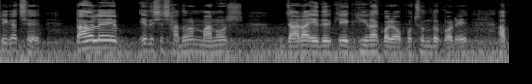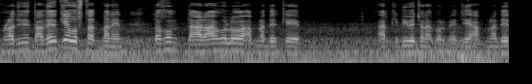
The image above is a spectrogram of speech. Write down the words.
ঠিক আছে? তাহলে এদেশে সাধারণ মানুষ যারা এদেরকে ঘৃণা করে, অপছন্দ করে, আপনারা যদি তাদেরকে ওস্তাদ মানেন তখন তারা হলো আপনাদেরকে আর কি বিবেচনা করবে যে আপনাদের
